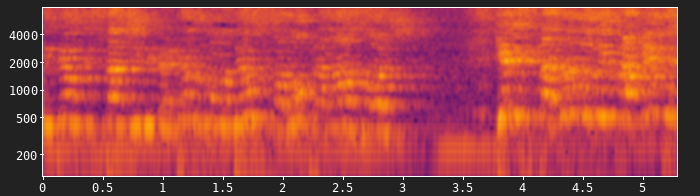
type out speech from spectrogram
e Deus está te libertando como Deus falou para nós hoje. Que Ele está dando livramento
